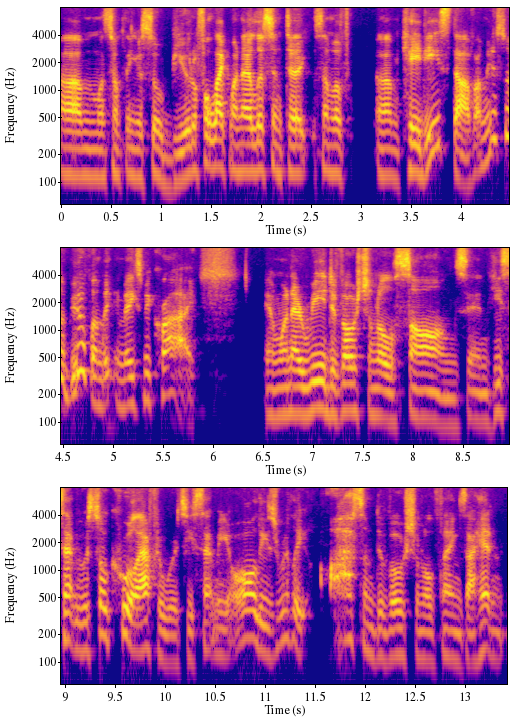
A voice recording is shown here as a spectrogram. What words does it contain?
um, when something is so beautiful. Like when I listen to some of um, KD stuff, I mean, it's so beautiful. It makes me cry. And when I read devotional songs, and he sent me, it was so cool afterwards. He sent me all these really awesome devotional things I hadn't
